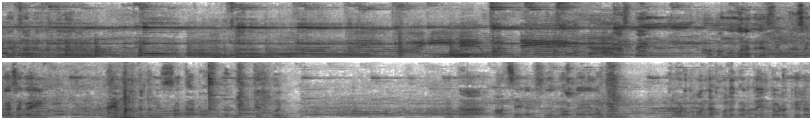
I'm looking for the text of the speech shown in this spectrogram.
एकच चालू आहे सध्याला अजून. चालू असते अभंग वगैरे तरी असते उद्या सकाळ सकाळी. नाही म्हणत तर तुम्ही सात आठ वाजता तर निघतेच पण. आता आजचा एक ब्लॉग काय केला आपण? जेवढं तुम्हाला दाखवलं करता येईल तेवढं केलं.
